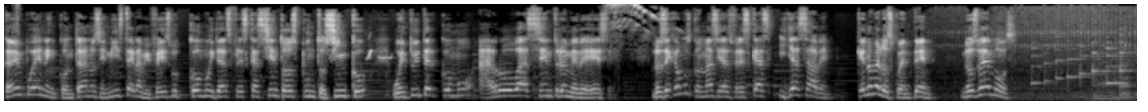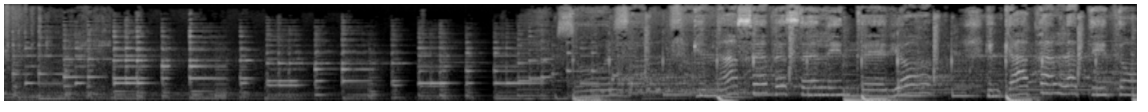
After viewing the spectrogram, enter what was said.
También pueden encontrarnos en Instagram y Facebook como Ideas Frescas 102.5 o en Twitter como arroba centro mbs. Los dejamos con más ideas frescas y ya saben, que no me los cuenten. ¡Nos vemos! el interior, en cada latido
